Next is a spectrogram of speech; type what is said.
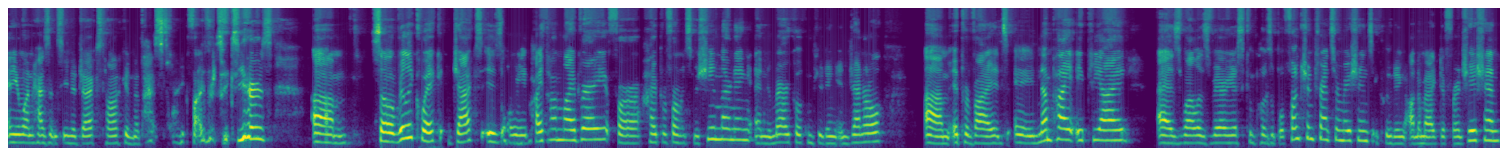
anyone hasn't seen a JAX talk in the past like five or six years. Um, so really quick, JAX is a Python library for high performance machine learning and numerical computing in general. Um, it provides a NumPy API as well as various composable function transformations, including automatic differentiation.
